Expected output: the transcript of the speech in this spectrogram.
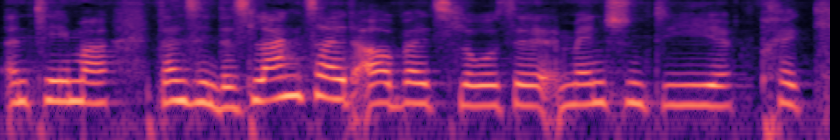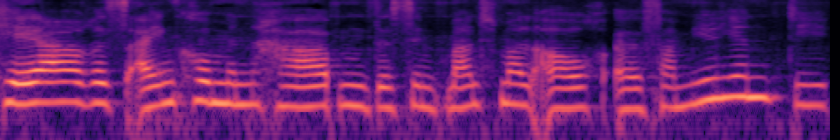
ein, Thema. Dann sind es Langzeitarbeitslose, Menschen, die prekäres Einkommen haben. Das sind manchmal auch äh, Familien, die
